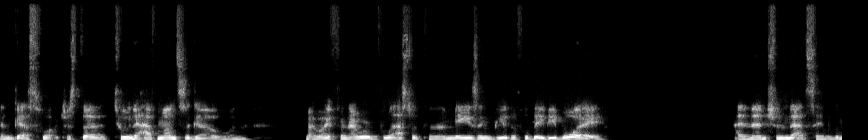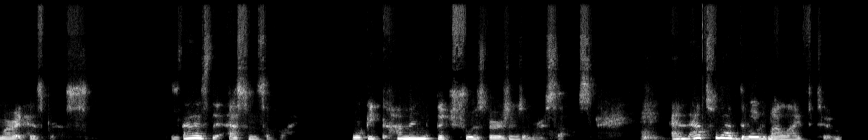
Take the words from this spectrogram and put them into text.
And guess what? Just uh, two and a half months ago, when my wife and I were blessed with an amazing, beautiful baby boy, I mentioned that same Gemara at his bris. That is the essence of life. We're becoming the truest versions of ourselves. And that's what I've devoted my life to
